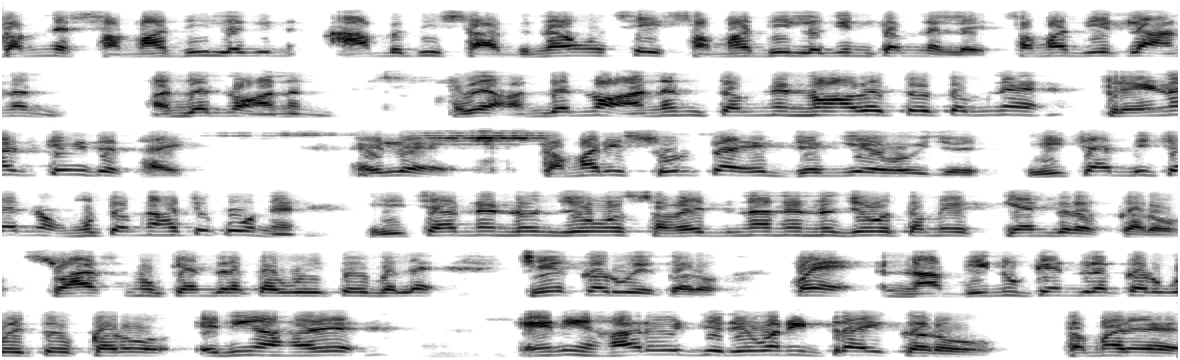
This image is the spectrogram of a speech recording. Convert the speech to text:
તમને સમાધિ લગીને આ બધી સાધનાઓ છે એ સમાધિ લગીને તમને લે. સમાધિ એટલે આનંદ. અંદરનો આનંદ. હવે અંદરનો આનંદ તમને ન આવે તો તમને પ્રેરણા જ કેવી રીતે થાય? એટલે તમારી સુરતા એક જગ્યાએ હોવી જોઈએ. વિચાર વિચાર હું તમને સાચું કહું ને, વિચારને ન જોવો, સંવેદનાને ન જોવો, તમે એક કેન્દ્ર કરો. શ્વાસનું કેન્દ્ર કરવું હોય તો ભલે, જે કરવું એ કરો. પણ નાભીનું કેન્દ્ર કરવું હોય તો કરો. એની હારે એની હારે જ રહેવાની ટ્રાય કરો. તમારે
